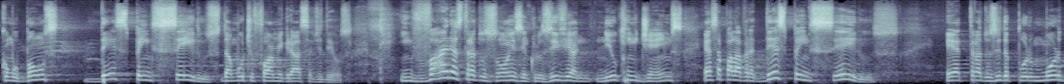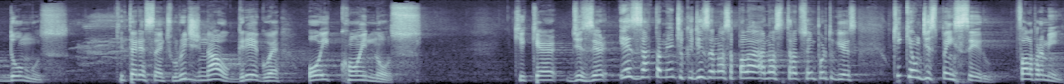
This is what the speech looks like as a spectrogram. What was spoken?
como bons despenseiros da multiforme graça de Deus. Em várias traduções, inclusive a New King James, essa palavra despenseiros é traduzida por mordomos. Que interessante, o original grego é oikoinos, que quer dizer exatamente o que diz a nossa, palavra, a nossa tradução em português. O que é um dispenseiro? Fala para mim.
